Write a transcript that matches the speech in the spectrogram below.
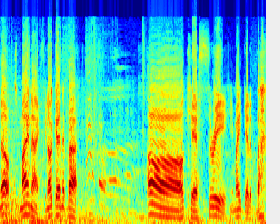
No, it's my knife. You're not getting it back. Oh, okay, three. You might get it back.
